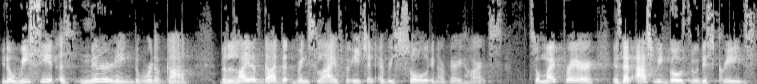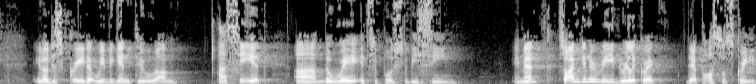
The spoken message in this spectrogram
You know, we see it as mirroring the Word of God, the light of God that brings life to each and every soul in our very hearts. So my prayer is that as we go through these creeds, you know, this creed, that we begin to um, uh, see it uh, the way it's supposed to be seen. Amen. So I'm going to read really quick the Apostles' Creed.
